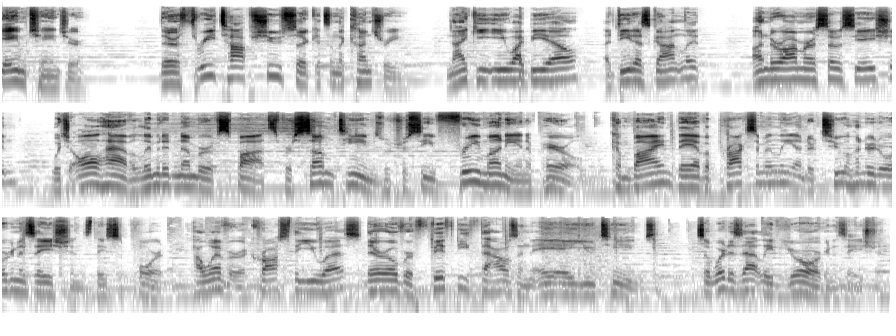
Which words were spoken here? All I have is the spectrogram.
Game Changer. There are three top shoe circuits in the country Nike EYBL, Adidas Gauntlet, Under Armour Association, which all have a limited number of spots for some teams which receive free money and apparel. Combined, they have approximately under 200 organizations they support. However, across the US, there are over 50,000 AAU teams. So, where does that leave your organization?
